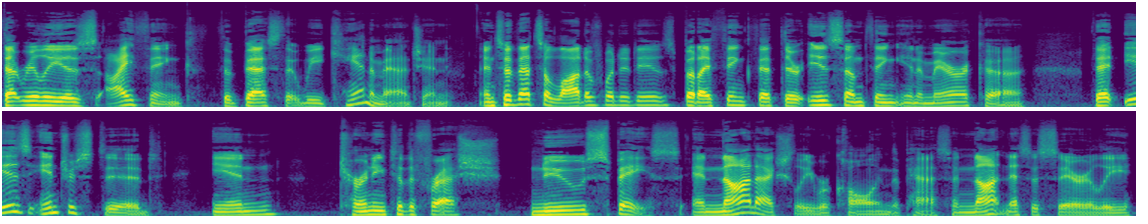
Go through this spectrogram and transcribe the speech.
that really is, I think, the best that we can imagine. And so that's a lot of what it is. But I think that there is something in America that is interested in turning to the fresh, new space and not actually recalling the past and not necessarily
